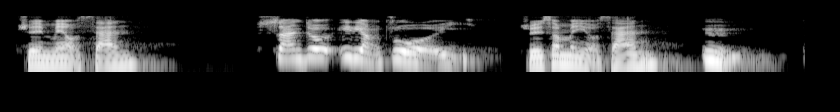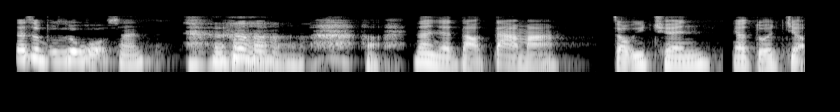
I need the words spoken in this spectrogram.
所以没有山，山就一两座而已。所以上面有山。嗯，但是不是火山？好，那你的岛大吗？走一圈要多久？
